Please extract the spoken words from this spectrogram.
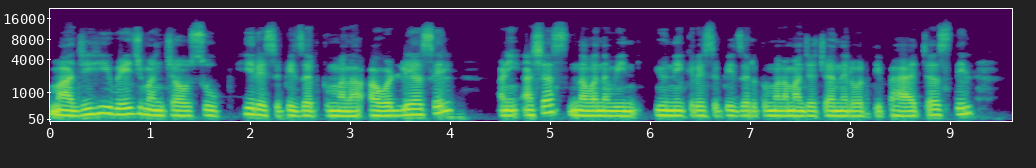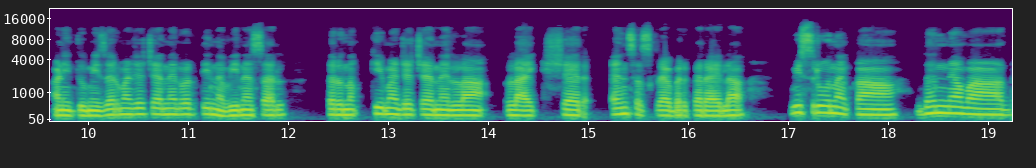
माझी ही वेज मंचाव सूप ही रेसिपी जर तुम्हाला आवडली असेल आणि अशाच नवनवीन युनिक रेसिपी जर तुम्हाला माझ्या चॅनेलवरती पाहायच्या असतील आणि तुम्ही जर माझ्या चॅनेलवरती नवीन असाल तर नक्की माझ्या चॅनेलला लाईक शेअर अँड सबस्क्रायबर करायला विसरू नका. धन्यवाद.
